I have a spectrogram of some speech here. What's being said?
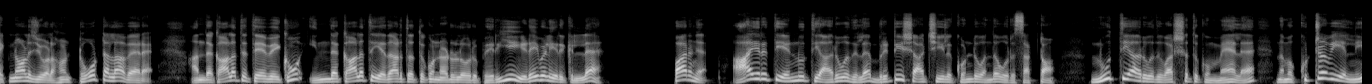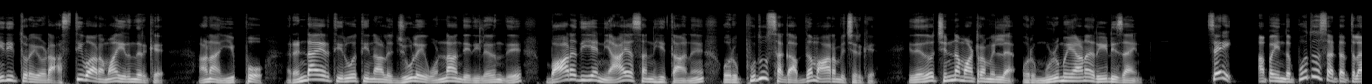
டெக்னாலஜி உலகம் டோட்டலா வேற. அந்த காலத்து தேவைக்கும் இந்த காலத்து யதார்த்தத்துக்கும் நடுவுல ஒரு பெரிய இடைவெளி இருக்குல்ல? பாருங்க ஆயிரத்தி எண்ணூத்தி அறுபதுல பிரிட்டிஷ் ஆட்சியில கொண்டு வந்த ஒரு சட்டம் நூத்தி அறுபது வருஷத்துக்கும் மேல நம்ம குற்றவியல் நீதித்துறையோட அஸ்திவாரமா இருந்திருக்கு. ஆனா இப்போ ரெண்டாயிரத்தி இருபத்தி நாலு ஜூலை ஒன்னாம் தேதியிலிருந்து பாரதிய நியாய சன்ஹிதான்னு ஒரு புது சகாப்தம் ஆரம்பிச்சிருக்கு. இது ஏதோ சின்ன மாற்றம் இல்ல ஒரு முழுமையான ரீடிசைன். சரி அப்ப இந்த புது சட்டத்துல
